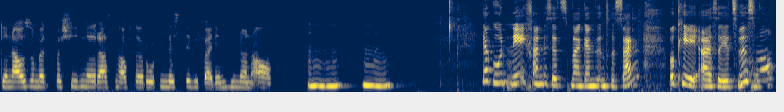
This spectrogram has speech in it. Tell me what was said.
genauso mit verschiedenen Rassen auf der roten Liste wie bei den Hühnern auch. Mhm. Mhm. Ja gut, nee, ich fand es jetzt mal ganz interessant. Okay, also jetzt wissen wir,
